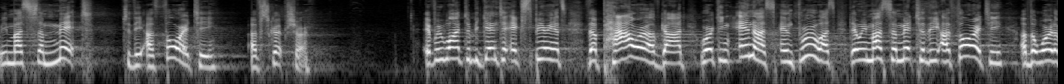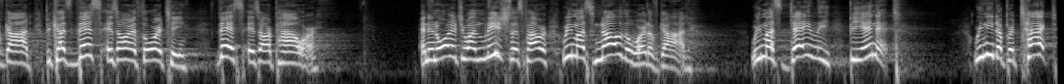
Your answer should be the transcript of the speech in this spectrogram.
We must submit to the authority of Scripture. If we want to begin to experience the power of God working in us and through us, then we must submit to the authority of the Word of God because this is our authority, this is our power. And in order to unleash this power, we must know the Word of God. We must daily be in it. We need to protect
